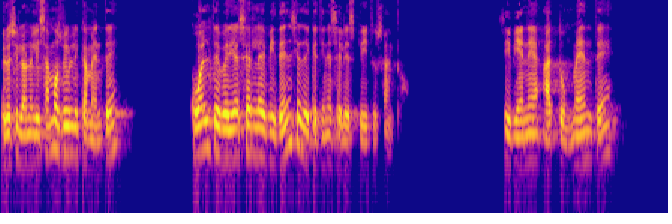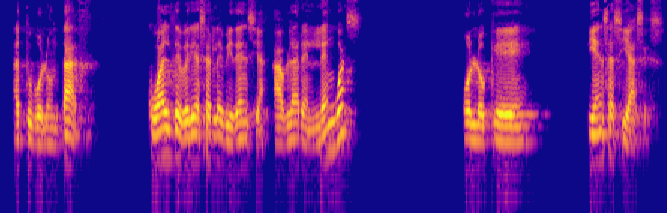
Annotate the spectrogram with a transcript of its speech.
Pero si lo analizamos bíblicamente, ¿cuál debería ser la evidencia de que tienes el Espíritu Santo? Si viene a tu mente, a tu voluntad, ¿cuál debería ser la evidencia? ¿Hablar en lenguas o lo que piensas y haces?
